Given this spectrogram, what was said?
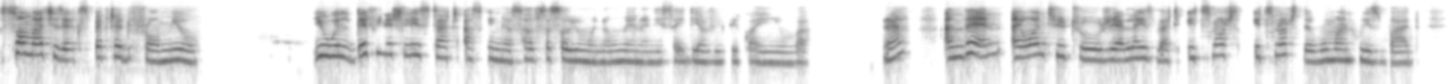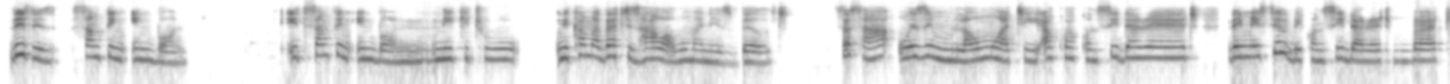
so much is expected from you. You will definitely start asking yourself, sasa huyu mwanaume ananisaidia vipi kwa hii nyumba? yeah? and then i want you to realize that it's not it's not the woman who is bad. This is something inborn it's something inborn. Ni kitu ni kama that is how a woman is built. Sasa huwezi mlaumu ati akwa considerate. They may still be considerate but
